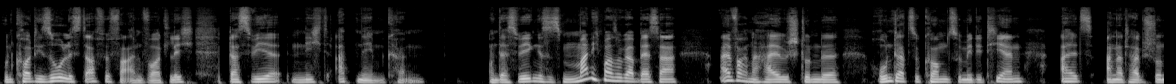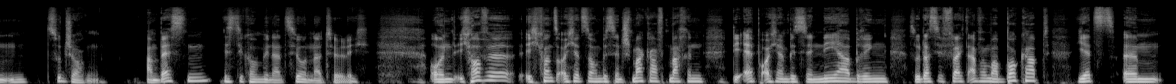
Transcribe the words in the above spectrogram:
und Cortisol ist dafür verantwortlich, dass wir nicht abnehmen können. Und deswegen ist es manchmal sogar besser, einfach eine halbe Stunde runterzukommen zu meditieren, als anderthalb Stunden zu joggen. Am besten ist die Kombination natürlich. Und ich hoffe, ich konnte es euch jetzt noch ein bisschen schmackhaft machen, die App euch ein bisschen näher bringen, so dass ihr vielleicht einfach mal Bock habt, jetzt ähm,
